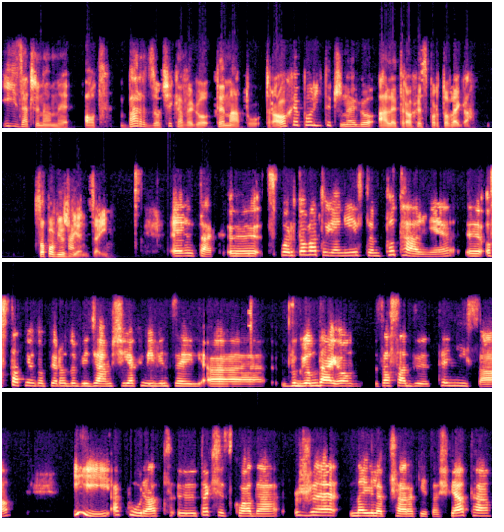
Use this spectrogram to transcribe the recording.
I zaczynamy od bardzo ciekawego tematu, trochę politycznego, ale trochę sportowego. Co powiesz Tak. więcej? E, tak, e, sportowa to ja nie jestem totalnie. E, ostatnio dopiero dowiedziałam się, jak mniej więcej wyglądają zasady tenisa. I akurat tak się składa, że najlepsza rakieta świata,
